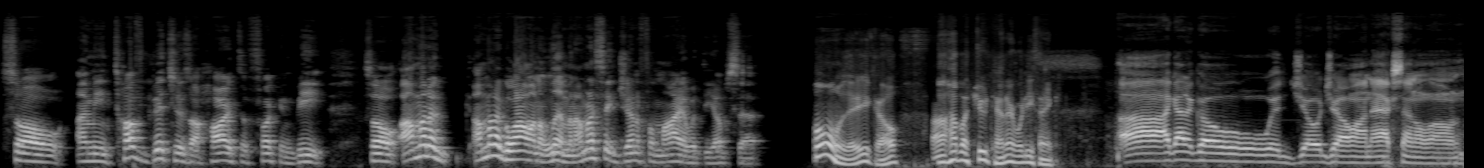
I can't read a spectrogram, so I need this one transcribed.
So I mean, tough bitches are hard to fucking beat. So I'm gonna I'm gonna go out on a limb and I'm gonna say Jennifer Maia with the upset. Oh, there you go. Uh, how about you, Tener? What do you think? Uh, I got to go with JoJo on accent alone.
